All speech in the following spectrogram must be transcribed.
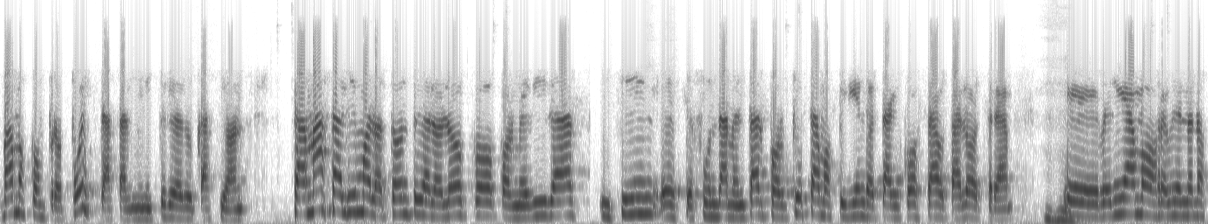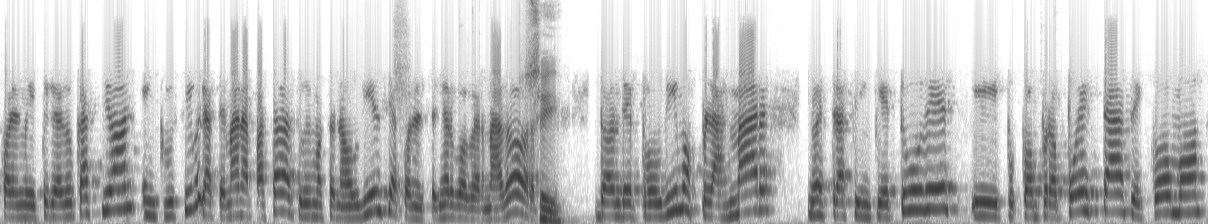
vamos con propuestas al Ministerio de Educación. Jamás salimos a lo tonto y a lo loco con medidas y sin este, fundamentar por qué estamos pidiendo tal cosa o tal otra. eh, veníamos reuniéndonos con el Ministerio de Educación, inclusive la semana pasada tuvimos una audiencia con el señor gobernador, donde pudimos plasmar nuestras inquietudes y con propuestas de cómo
